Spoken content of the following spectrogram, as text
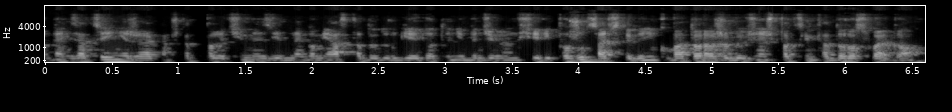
organizacyjnie, że jak na przykład polecimy z jednego miasta do drugiego, to nie będziemy musieli porzucać tego inkubatora, żeby wziąć pacjenta dorosłego,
